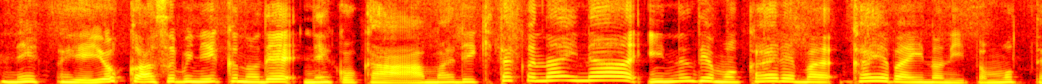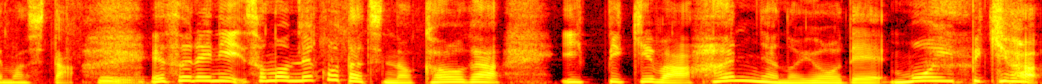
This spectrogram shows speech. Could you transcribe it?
ね、えーよく遊びに行くので猫かあまり行きたくないな犬でも飼えれば飼えばいいのにと思ってました。えそれにその猫たちの顔が一匹は般若のようでもう一匹は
